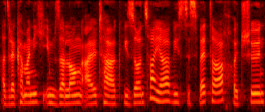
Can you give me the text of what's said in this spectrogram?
Also da kann man nicht im Salonalltag wie sonst, ah ja, wie ist das Wetter, ach, heute schön,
